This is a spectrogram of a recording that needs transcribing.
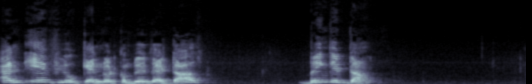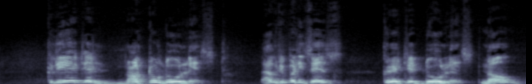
and if you cannot complete that task, bring it down. Create a not to do list. Everybody says create a do list. No.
